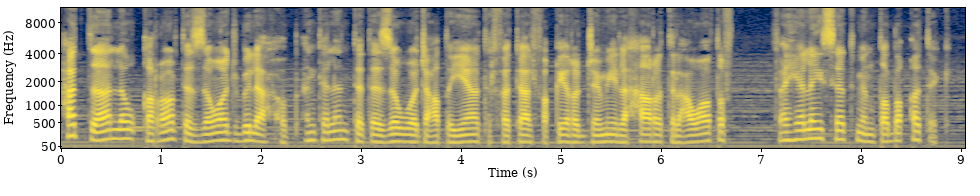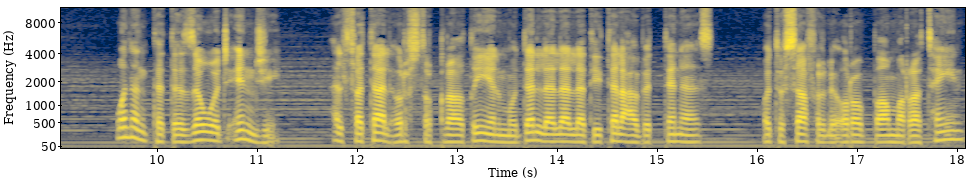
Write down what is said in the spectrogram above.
حتى لو قررت الزواج بلا حب أنت لن تتزوج عطيات الفتاة الفقيرة الجميلة حارة العواطف فهي ليست من طبقتك. ولن تتزوج إنجي. الفتاة الأرستقراطية المدللة التي تلعب التنس وتسافر لأوروبا مرتين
